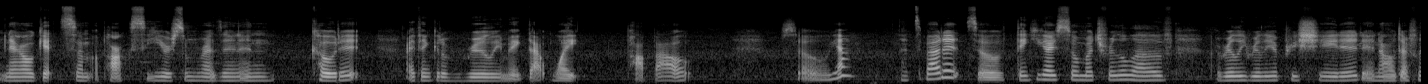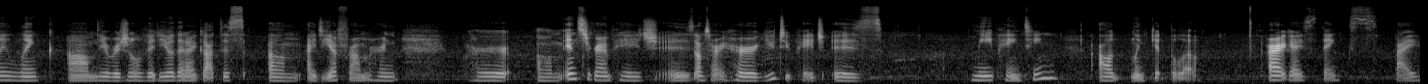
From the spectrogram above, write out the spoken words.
now get some epoxy or some resin and coat it. I think it'll really make that white pop out. So yeah, that's about it. So thank you guys so much for the love. I really, really appreciate it, and I'll definitely link um, the original video that I got this um, idea from. Her, her um, Instagram page is, I'm sorry, her YouTube page is me painting. I'll link it below. Alright guys, thanks. Bye.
